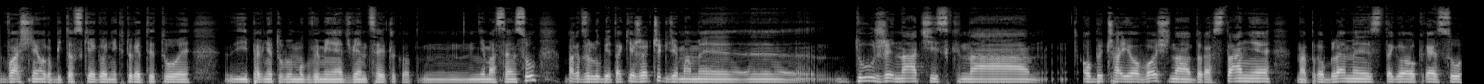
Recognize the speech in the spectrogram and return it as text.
właśnie Orbitowskiego, niektóre tytuły i pewnie tu bym mógł wymieniać więcej, tylko mm, nie ma sensu. Bardzo lubię takie rzeczy, gdzie mamy e, duży nacisk na obyczajowość, na dorastanie, na problemy z tego okresu,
